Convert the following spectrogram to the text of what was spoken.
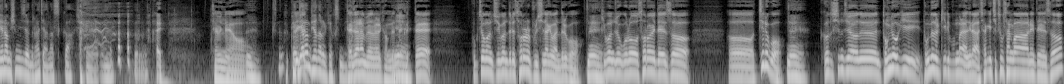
대남 심리전을 하지 않았을까 싶어요. 예. 재밌네요. 예. 굉장한 변화를 겪습니다. 대단한 변화를 겪는데 예. 그때 국정원 직원들이 서로를 불신하게 만들고 네. 기본적으로 서로에 대해서 어 찌르고 네. 그것도 심지어는 동료기 동료들끼리뿐만 아니라 자기 직속 상관에 대해서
